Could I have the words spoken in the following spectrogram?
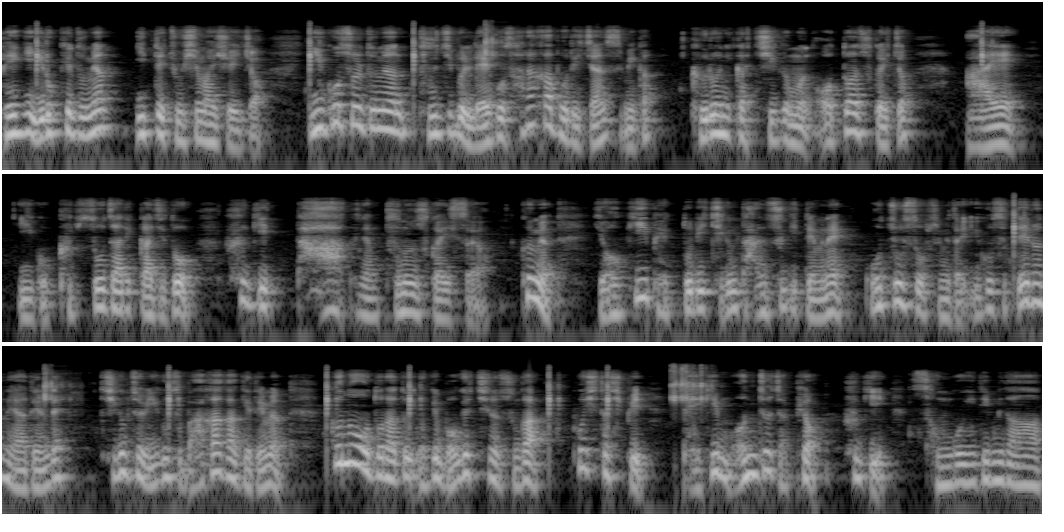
백이 이렇게 두면 이때 조심하셔야죠. 이곳을 두면 두 집을 내고 살아가 버리지 않습니까? 그러니까 지금은 어떠한 수가 있죠? 아예 이곳 급소 자리까지도 흙이 다 그냥 두는 수가 있어요. 그러면 여기 백돌이 지금 단수기 때문에 어쩔 수 없습니다. 이곳을 때려내야 되는데 지금처럼 이곳을 막아가게 되면 끊어오더라도 여기 먹여치는 순간 보시다시피 백이 먼저 잡혀 흙이 성공이 됩니다.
